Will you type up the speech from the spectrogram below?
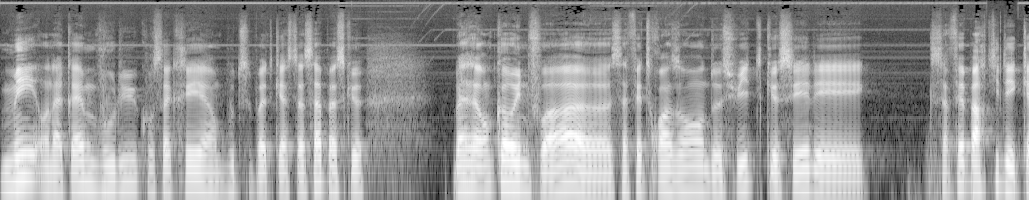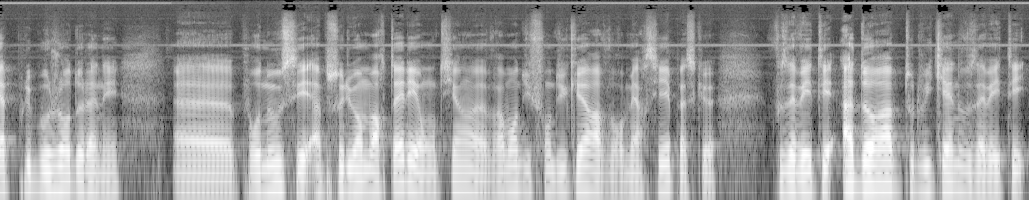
Mais on a quand même voulu consacrer un bout de ce podcast à ça parce que bah, encore une fois, euh, ça fait trois ans de suite que c'est les ça fait partie des quatre plus beaux jours de l'année. Euh, pour nous, c'est absolument mortel et on tient vraiment du fond du cœur à vous remercier parce que vous avez été adorables tout le week-end, vous avez été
